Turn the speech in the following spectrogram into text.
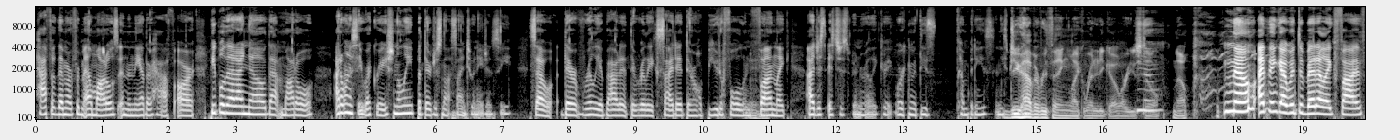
Half of them are from L Models, and then the other half are people that I know that model, I don't want to say recreationally, but they're just not signed to an agency. So they're really about it. They're really excited. They're all beautiful and Mhm. fun. Like, I just, it's just been really great working with these companies and these Do you have everything like ready to go? Are you still no? No, I think I went to bed at like five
